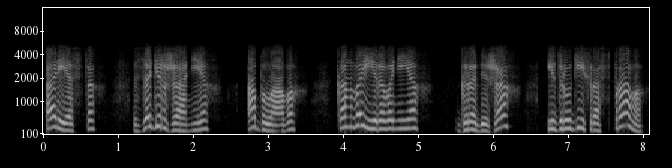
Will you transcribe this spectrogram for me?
арестах, задержаниях, облавах, конвоированиях, грабежах и других расправах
